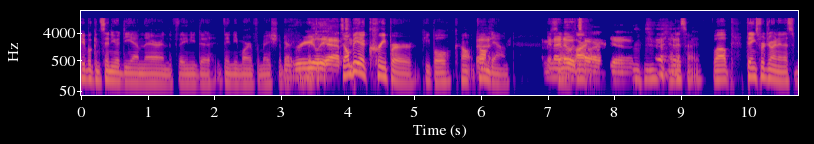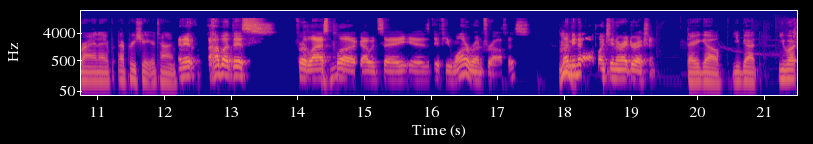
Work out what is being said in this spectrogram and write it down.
People can send you a DM there, and if they need to, if they need more information about you, But really d- have don't to. be a creeper, people. Calm, calm Uh, down. I mean, I know it's right. hard. Yeah. Mhm, It is hard. Well, thanks for joining us, Bryan. I, I appreciate your time. And it, how about this for the last Mhm. plug? I would say is if you want to run for office, let Mm. me know. I'll point you in the right direction. There you go. You've got you've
